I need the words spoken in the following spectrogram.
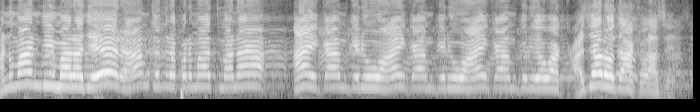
હનુમાનજી મહારાજે રામચંદ્ર પરમાત્માના, આય કામ કર્યું, આય કામ કર્યું, આય કામ કર્યું એવા હજારો દાખલા છે.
